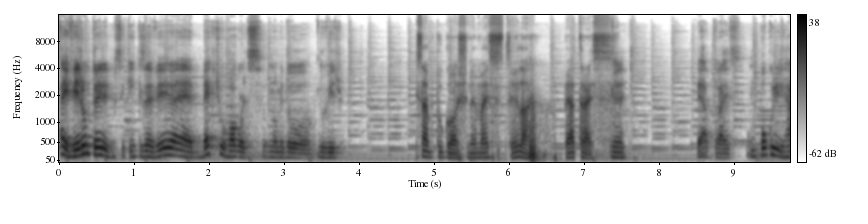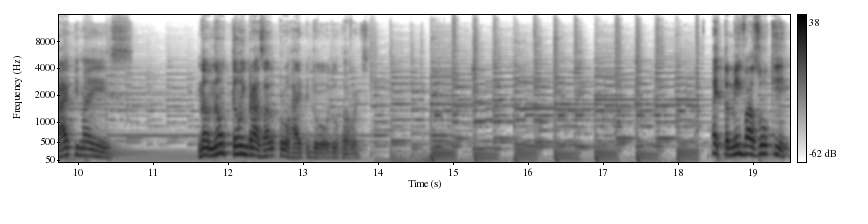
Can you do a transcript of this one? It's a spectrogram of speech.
Aí, veja um trailer, se quem quiser ver, é Back to Hogwarts, o nome do, do vídeo. Quem sabe tu goste, né? Mas, sei lá, pé atrás. É, pé atrás. Um pouco de hype, mas... Não, não tão embrasado pro hype do, do Hogwarts. É, também vazou o quê?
